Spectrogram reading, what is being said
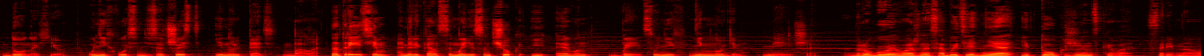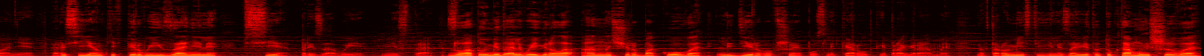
Донахью. У них 86 и 0,5 балла. На третьем американцы Мэдисон Чок и Эван Бейтс. У них немногим меньше. Другое важное событие дня – итог женского соревнования. Россиянки впервые заняли все призовые места. Золотую медаль выиграла Анна Щербакова, лидировавшая после короткой программы. На втором месте Елизавета Туктамышева,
